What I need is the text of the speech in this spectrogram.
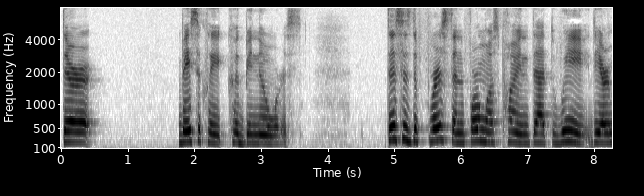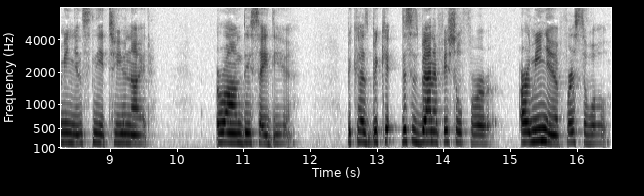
there basically could be no wars this is the first and foremost point that we, the Armenians, need to unite around this idea. Because this is beneficial for Armenia, first of all,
